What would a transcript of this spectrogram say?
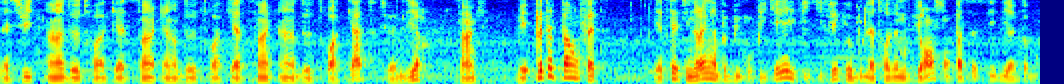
la suite 1, 2, 3, 4, 5, 1, 2, 3, 4, 5, 1, 2, 3, 4, tu vas me dire 5. Mais peut-être pas en fait. Il y a peut-être une règle un peu plus compliquée et puis qui fait qu'au bout de la troisième occurrence, on passe à 6 directement.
